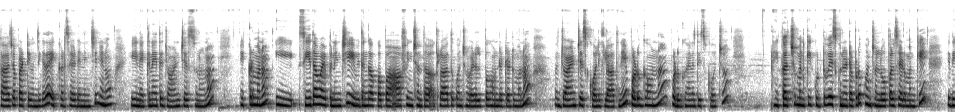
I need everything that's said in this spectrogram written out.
కాజా పట్టి ఉంది కదా ఇక్కడ సైడ్ నుంచి నేను ఈ నెక్ని అయితే జాయిన్ చేస్తున్నాను. ఇక్కడ మనం ఈ సీదా వైపు నుంచి ఈ విధంగా ఒక హాఫ్ ఇంచ్ అంత క్లాత్ కొంచెం వెడల్పుగా ఉండేటట్టు మనం జాయింట్ చేసుకోవాలి క్లాత్ని. పొడుగ్గా ఉన్న పొడుగ్గా అయినా తీసుకోవచ్చు. ఈ ఖర్చు మనకి కుట్టు వేసుకునేటప్పుడు కొంచెం లోపల సైడ్ మనకి ఇది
